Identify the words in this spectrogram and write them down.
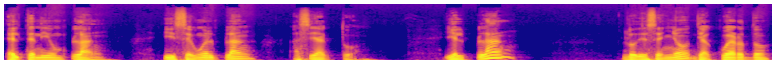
Él tenía un plan y según el plan, así actuó. Y el plan lo diseñó de acuerdo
